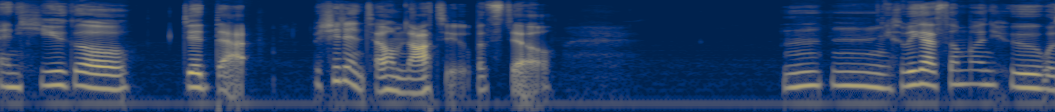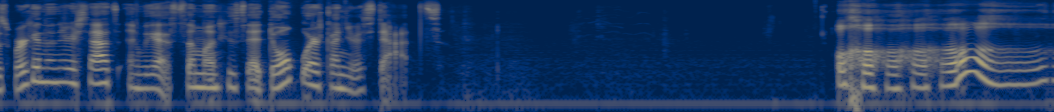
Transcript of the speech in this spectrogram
And Hugo did that. But she didn't tell him not to, but still. Mm-hmm. So we got someone who was working on their stats, and we got someone who said, don't work on your stats. Oh ho ho ho ho.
